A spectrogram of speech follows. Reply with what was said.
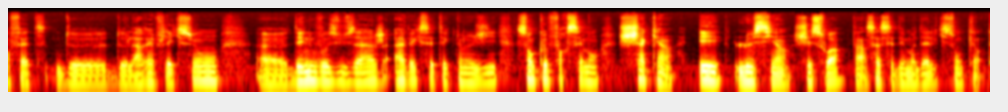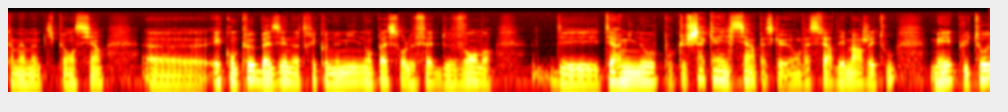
en fait de, de la réflexion euh, des nouveaux usages avec ces technologies sans que forcément chacun ait le sien chez soi. Enfin, ça, c'est des modèles qui sont quand même un petit peu anciens euh, et qu'on peut baser notre économie non pas sur le fait de vendre des terminaux pour que chacun ait le sien parce qu'on va se faire des marges et tout, mais plutôt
